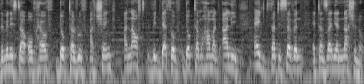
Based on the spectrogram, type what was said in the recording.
the Minister of Health, Dr. Ruth Aceng, announced the death of Dr. Muhammad Ali, aged 37, a Tanzanian national.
